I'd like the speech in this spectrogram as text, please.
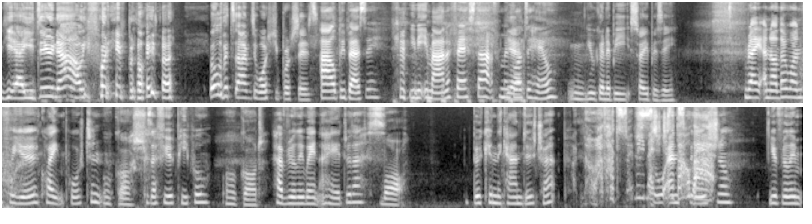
Yeah, you do now. You're fully employed on all the time to wash your brushes. I'll be busy. You need to manifest that for me, Yeah. bloody hell. Mm, You're going to be so busy. Right, another one for you, quite important, Oh gosh. because a few people Oh God. have really went ahead with this. What? Booking the can-do trip. No, I've had so many So messages about that. inspirational. You've really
